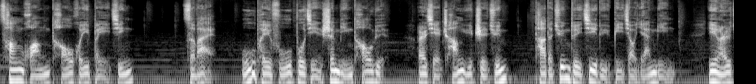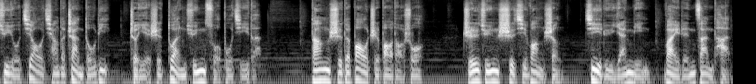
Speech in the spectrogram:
仓皇逃回北京。此外，吴佩孚不仅深明韬略，而且长于治军，他的军队纪律比较严明，因而具有较强的战斗力，这也是段军所不及的。当时的报纸报道说，直军士气旺盛，纪律严明，外人赞叹，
